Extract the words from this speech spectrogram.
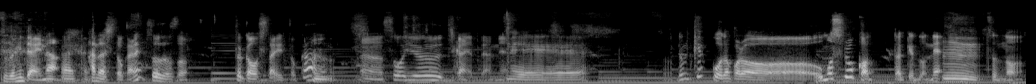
ちょっとみたいな話とかね。はいはい、そうそうそう。とかをしたりとか、うん、うん、そういう時間やったよね。えーでも結構だから面白かったけどね、うん、その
